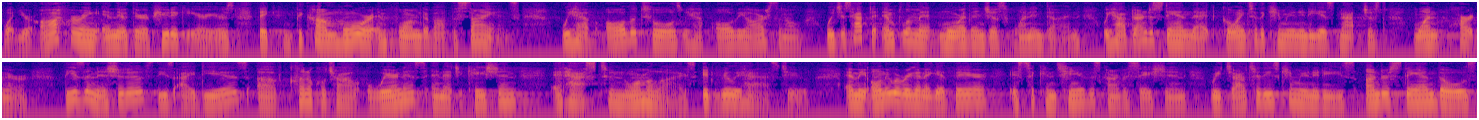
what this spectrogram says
what you're offering in their therapeutic areas. They can become more informed about the science. We have all the tools, we have all the arsenal. We just have to implement more than just one and done. We have to understand that going to the community is not just one partner. These initiatives, these ideas of clinical trial awareness and education, it has to normalize. It really has to. And the only way we're going to get there is to continue this conversation, reach out to these communities, understand those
